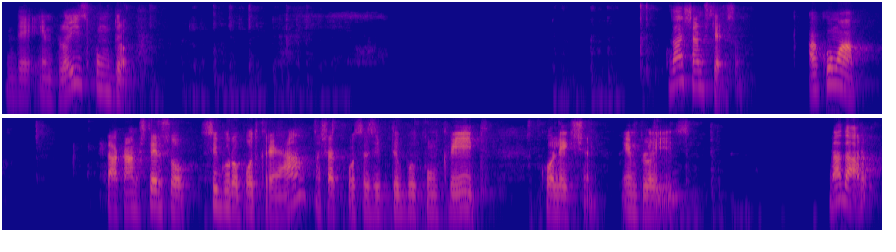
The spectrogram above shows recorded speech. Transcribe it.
de employees.drop. Da? Și am șters-o. Acum, dacă am șters-o, sigur o pot crea, așa că pot să zic db.create collection employees. Da? Dar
